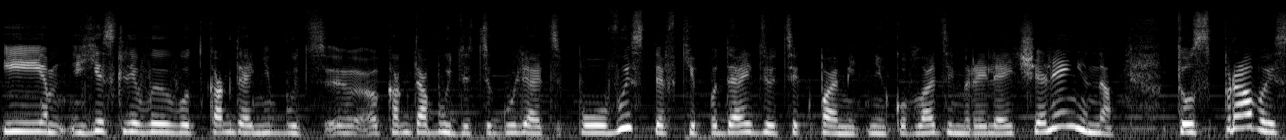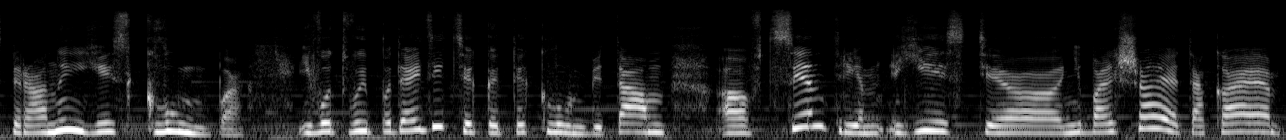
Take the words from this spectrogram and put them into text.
И если вы вот когда-нибудь, э, когда будете гулять по выставке, подойдете к памятнику Владимира Ильича Ленина, то с правой стороны есть клумба. И вот вы подойдите к этой клумбе, там э, в центре есть э, небольшая такая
